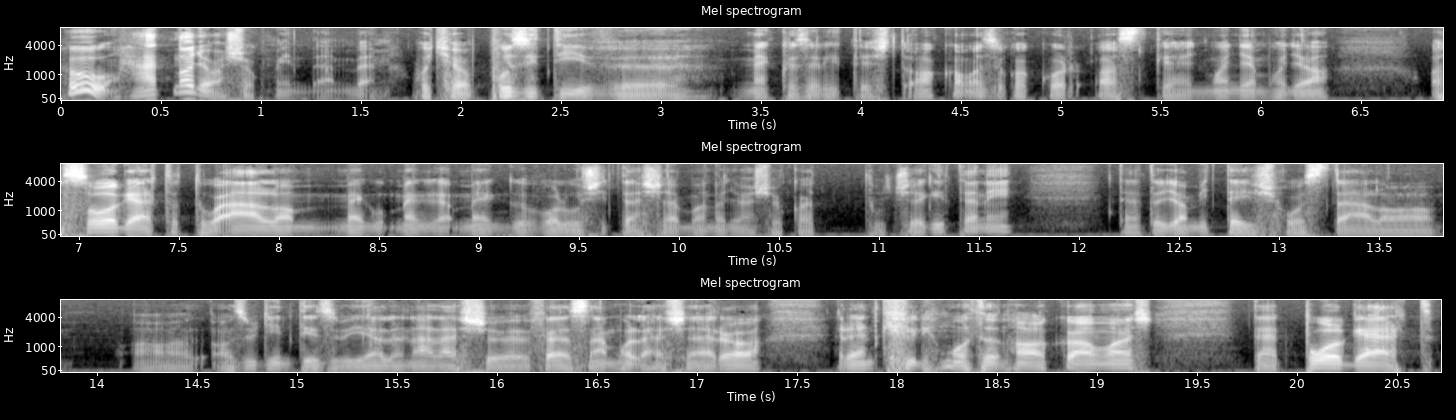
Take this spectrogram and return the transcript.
Hú, hát nagyon sok mindenben. Hogyha pozitív megközelítést alkalmazok, akkor azt kell, hogy mondjam, hogy a, a szolgáltató állam meg, meg, megvalósításában nagyon sokat tud segíteni. Tehát, hogy amit te is hoztál a, a, az ügyintézői ellenállás felszámolására rendkívüli módon alkalmas, tehát polgárt,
